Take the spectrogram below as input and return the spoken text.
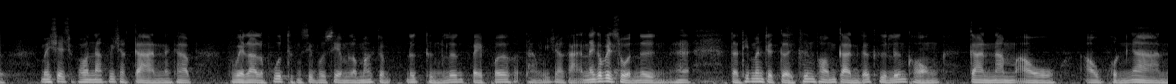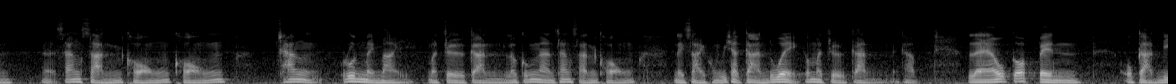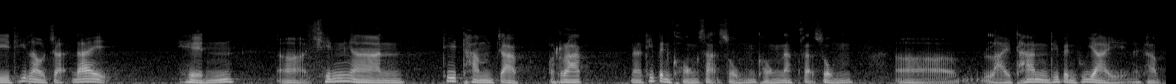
ไม่ใช่เฉพาะนักวิชาการนะครับ เวลาเราพูดถึงซิมโพเซียมเรามักจะนึกถึงเรื่องเปเปอร์ทางวิชาการอันนั้นก็เป็นส่วนหนึ่งนะฮะแต่ที่มันจะเกิดขึ้นพร้อมกันก็คือเรื่องของการนำเอาเอาผลงานสร้างสรรค์ของของช่างรุ่นใหม่ ๆ มาเจอกัน แล้วก็งานสร้างสรรค์ของในสายของวิชาการด้วยก็มาเจอกันนะครับ แล้วก็เป็นโอกาสดีที่เราจะได้เห็นชิ้นงานที่ทำจากรักนะที่เป็นของสะสมของนักสะสม หลายท่านที่เป็นผู้ใหญ่นะครับ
